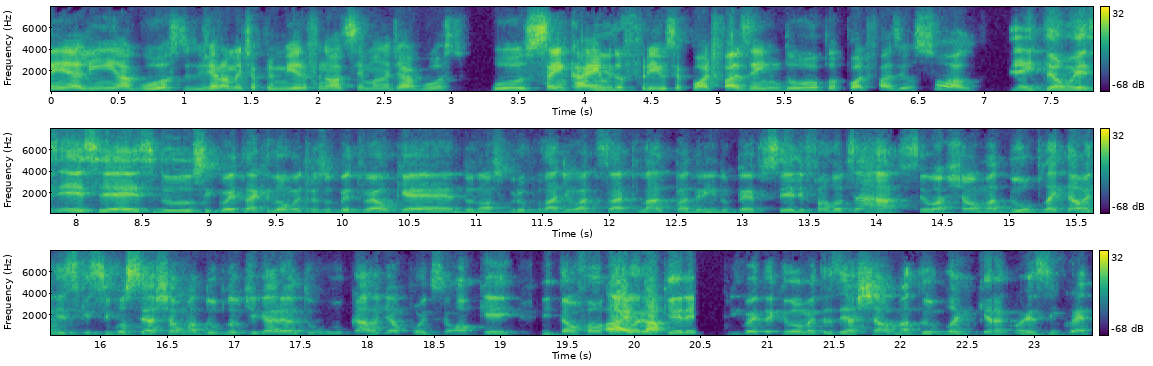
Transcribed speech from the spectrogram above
tem ali em agosto, geralmente é o primeiro final de semana de agosto, os 100 km do frio. Você pode fazer em dupla, pode fazer o solo. É, então, esse, esse é esse dos 50 quilômetros, o Betuel, que é do nosso grupo lá de WhatsApp, lá do padrinho do PFC, ele falou, disse, ah, se eu achar uma dupla e tal, ele disse que se você achar uma dupla, eu te garanto o carro de apoio. Eu disse, ok, então falta ah, agora tá. eu querer 50 quilômetros e achar uma dupla que queira correr 50.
